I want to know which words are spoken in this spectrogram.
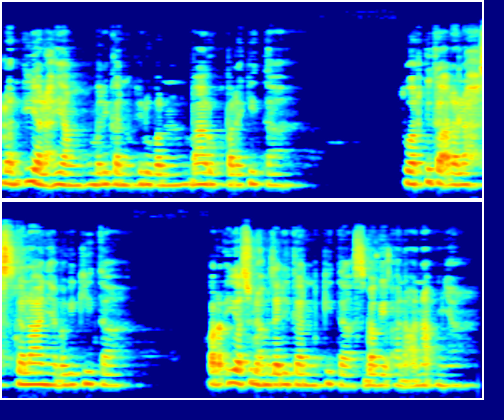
dan ialah yang memberikan kehidupan baru kepada kita. Tuhan kita adalah segalanya bagi kita karena ia sudah menjadikan kita sebagai anak-anaknya.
